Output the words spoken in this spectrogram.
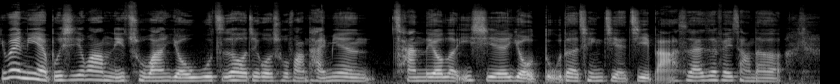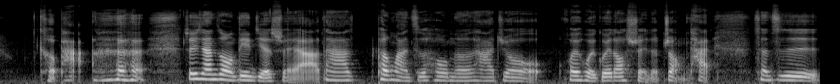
因为你也不希望你除完油污之后，结果厨房台面残留了一些有毒的清洁剂吧，实在是非常的可怕。所以像这种电解水啊，它喷完之后呢，它就。会回归到水的状态，甚至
